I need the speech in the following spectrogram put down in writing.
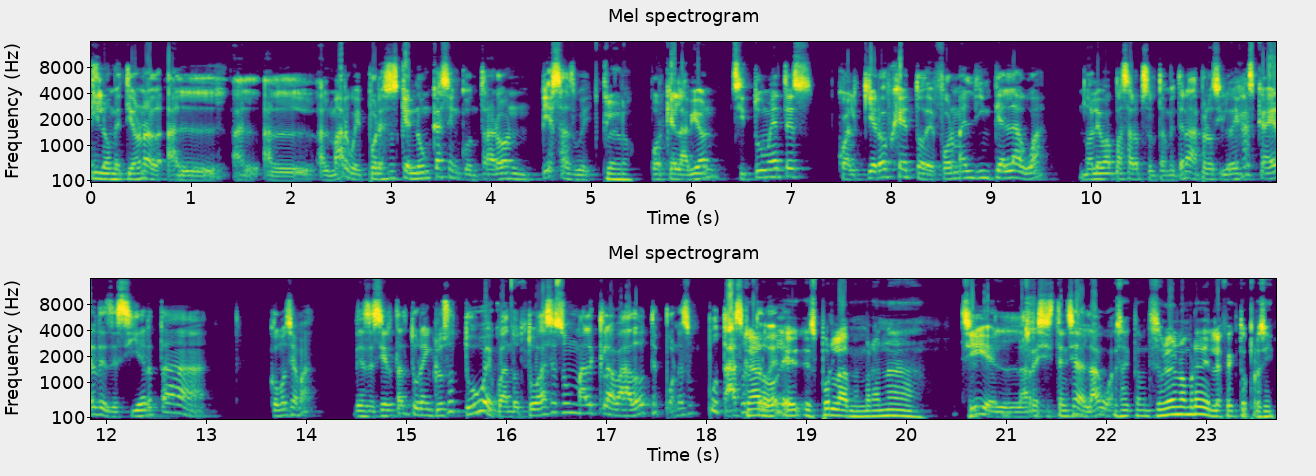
Y lo metieron al, al, al, al, mar, güey. Por eso es que nunca se encontraron piezas, güey. Claro. Porque el avión, si tú metes cualquier objeto de forma limpia al agua, no le va a pasar absolutamente nada. Pero si lo dejas caer desde cierta. ¿Cómo se llama? Desde cierta altura. Incluso tú, güey, cuando tú haces un mal clavado, te pones un putazo. Claro, duele. es, por la membrana. Sí, el- la resistencia del agua. Exactamente. Se me olvidó el nombre del efecto, pero sí.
